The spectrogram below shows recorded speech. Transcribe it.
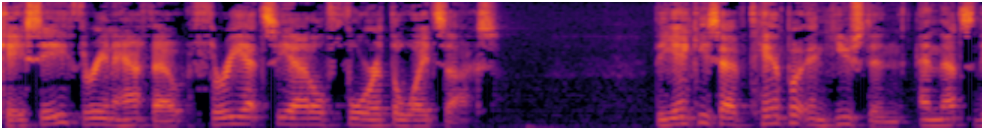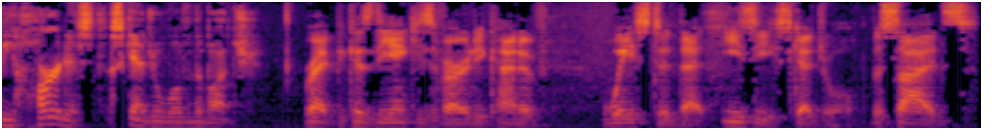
KC, three and a half out, three at Seattle, four at the White Sox. The Yankees have Tampa and Houston, and that's the hardest schedule of the bunch. Right, because the Yankees have already kind of wasted that easy schedule besides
